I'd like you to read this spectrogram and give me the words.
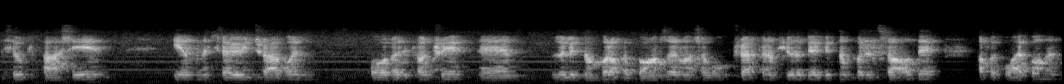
the full capacity and hearing the crowd travelling all about the country. Um, there's a good number up at Barnsley, and that's a long trip, and I'm sure there'll be a good number on Saturday up at Blackburn, and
